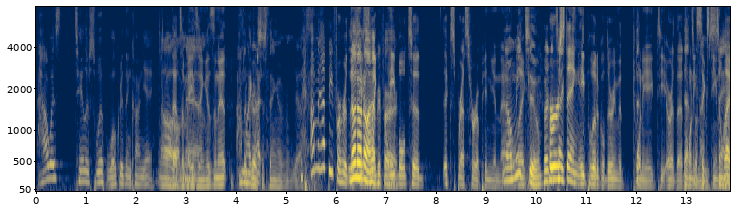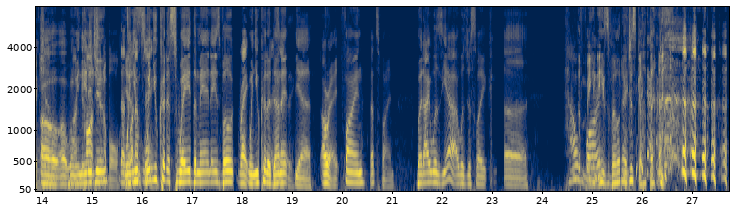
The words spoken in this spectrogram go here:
how is Taylor Swift woker than Kanye? Oh, That's man. amazing, isn't it? I'm the like, I- grossest thing ever. Yeah. I'm happy for her. That No, no, she's, no, I'm like, happy for her. able to express her opinion now. No, me Like, too, but her like- staying apolitical during the 2018 or the That's what I'm 2016 election. Oh, oh, when we needed you. That's when what you I'm saying. when you could have swayed the mayonnaise vote, Right. When you could have done it, yeah. All right, fine, that's fine. But I was, yeah, I was just like, uh, how the far? mayonnaise vote. I just got that.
